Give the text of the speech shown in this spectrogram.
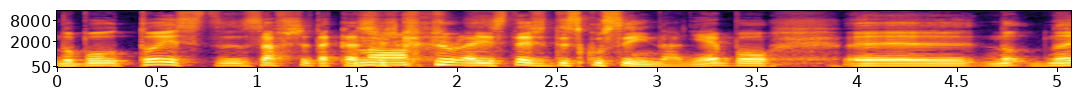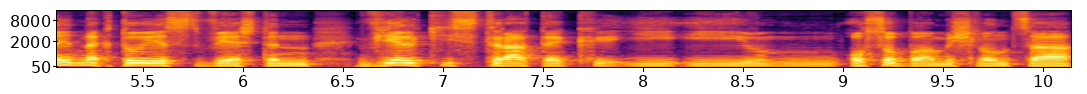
No bo to jest zawsze taka no. rzecz, która jest też dyskusyjna, nie? Bo e, no, no jednak to jest, wiesz, ten wielki stratek i, i osoba myśląca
